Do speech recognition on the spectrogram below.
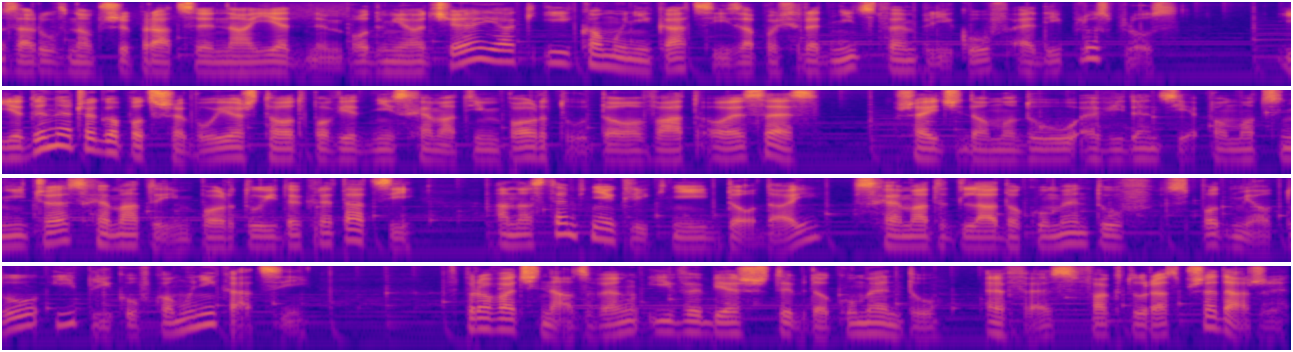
zarówno przy pracy na jednym podmiocie, jak i komunikacji za pośrednictwem plików EDI. Jedyne czego potrzebujesz to odpowiedni schemat importu do VAT OSS. Przejdź do modułu Ewidencje pomocnicze, schematy importu i dekretacji, a następnie kliknij Dodaj schemat dla dokumentów z podmiotu i plików komunikacji. Wprowadź nazwę i wybierz typ dokumentu FS faktura sprzedaży.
